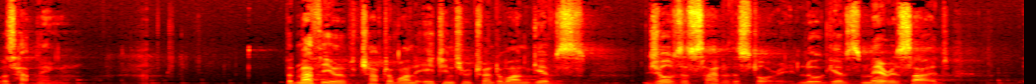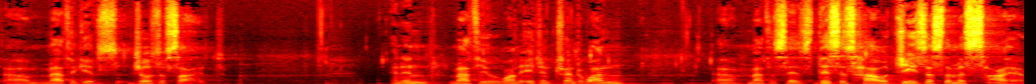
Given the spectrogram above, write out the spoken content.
was happening. But Matthew chapter 1, 18 through 21 gives Joseph's side of the story. Luke gives Mary's side, um, Matthew gives Joseph's side. And in Matthew 1 18 21, uh, Matthew says, This is how Jesus the Messiah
